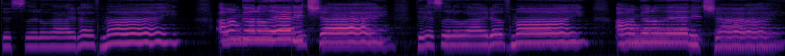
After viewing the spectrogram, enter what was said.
This little light of mine, I'm gonna let it shine. This little light of mine, I'm gonna let it shine.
